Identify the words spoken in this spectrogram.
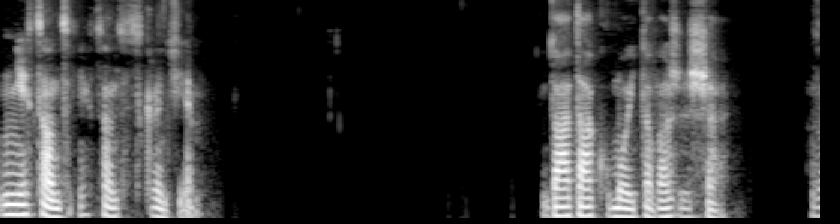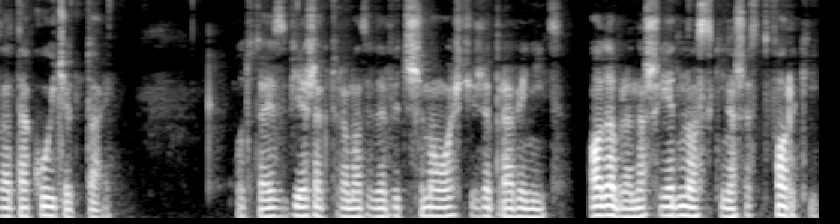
Niechcący, niechcący skręciłem. Do ataku, moi towarzysze. Zaatakujcie tutaj. Bo tutaj jest wieża, która ma tyle wytrzymałości, że prawie nic. O dobra, nasze jednostki, nasze stworki.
